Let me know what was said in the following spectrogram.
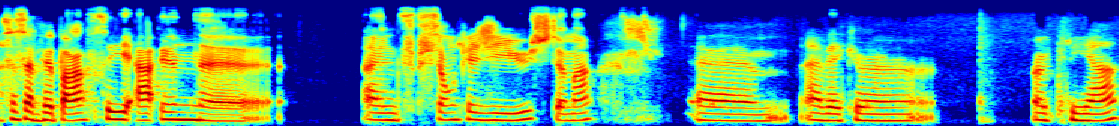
ça, ça me fait penser à une, euh, discussion que j'ai eue justement euh, avec un, un, client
